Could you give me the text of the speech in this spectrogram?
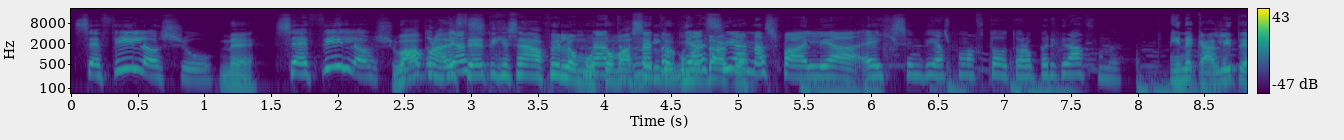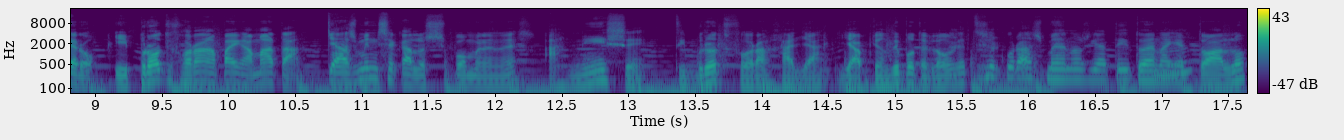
σε φίλο σου. Ναι. Σε φίλο σου. Λοιπόν, Να άκου το να δεις τι πιάσει- έτυχε σε ένα φίλο μου, να το Βασίλη να τον το πιάσει Κουμεντάκο. ανασφάλεια. Έχεις συμβεί, ας πούμε, αυτό τώρα που περιγράφουμε. Είναι καλύτερο η πρώτη φορά να πάει γαμάτα και ας μην είσαι καλός στις επόμενες. Αν είσαι την πρώτη φορά χαλιά για οποιονδήποτε λόγο, γιατί είσαι κουρασμένος, γιατί το ένα, γιατί το άλλο,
